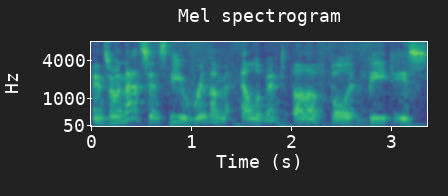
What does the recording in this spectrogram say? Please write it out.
And so in that sense, the rhythm element of Bullet Beat is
